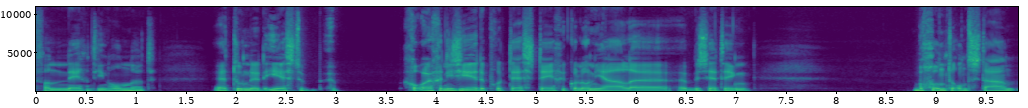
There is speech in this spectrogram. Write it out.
van 1900, toen het eerste georganiseerde protest tegen koloniale bezetting begon te ontstaan.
